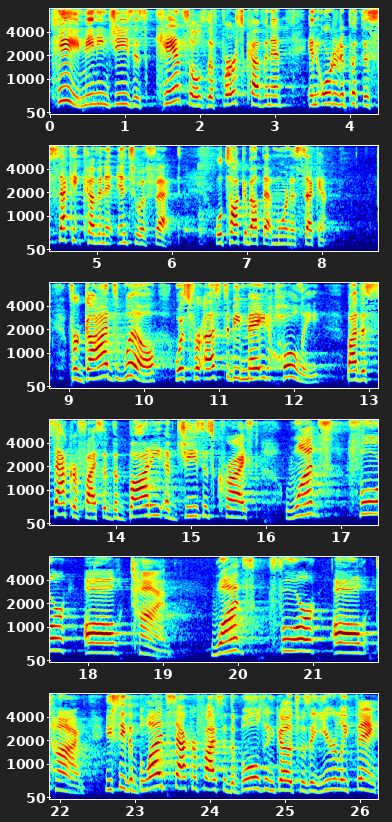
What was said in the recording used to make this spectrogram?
He, meaning Jesus, cancels the first covenant in order to put the second covenant into effect. We'll talk about that more in a second. For God's will was for us to be made holy by the sacrifice of the body of Jesus Christ once for all time. Once for all time. You see, the blood sacrifice of the bulls and goats was a yearly thing,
